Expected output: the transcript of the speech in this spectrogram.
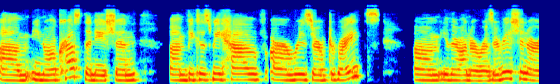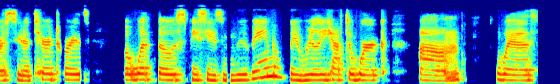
um, you know, across the nation, um, because we have our reserved rights, um, either on our reservation or our ceded territories. But with those species moving, we really have to work with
